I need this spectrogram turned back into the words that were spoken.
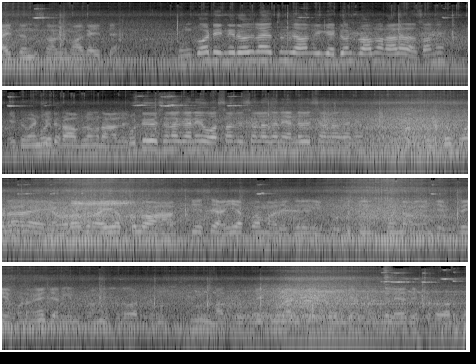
అవుతుంది స్వామి మాకైతే. ఇంకోటి ఇన్ని రోజులు అవుతుంది కదా మీకు ఎటువంటి ప్రాబ్లం రాలేదా స్వామి? ఎటువంటి ప్రాబ్లం రాలేదు. ఫుడ్ విషయంలో కానీ వర్షం విషయంలో కానీ ఎండ విషయంలో కానీ? ఫుడ్ కూడా ఎవరో ఒకరు అయ్యప్పలు ఆఫ్ చేసి అయ్యప్ప మా దగ్గర ఈ ఫుడ్ తీసుకోండి అలాగని చెప్పి ఇవ్వడమే జరిగింది స్వామి ఇప్పటి వరకు మాకు లేదు ఇప్పటి వరకు.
